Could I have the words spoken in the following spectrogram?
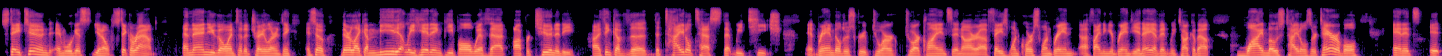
Stay tuned and we'll get you know stick around and then you go into the trailer and think and so they're like immediately hitting people with that opportunity. I think of the the title tests that we teach at brand builders group to our to our clients in our uh, phase one course one brand uh, finding your brand dna event. We talk about why most titles are terrible. And it's it,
